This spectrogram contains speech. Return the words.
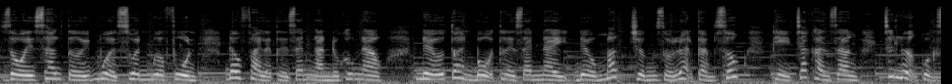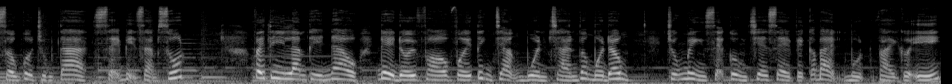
rồi sang tới mùa xuân mưa phùn đâu phải là thời gian ngắn đúng không nào? Nếu toàn bộ thời gian này đều mắc chứng rối loạn cảm xúc thì chắc hẳn rằng chất lượng cuộc sống của chúng ta sẽ bị giảm sút. Vậy thì làm thế nào để đối phó với tình trạng buồn chán vào mùa đông? Chúng mình sẽ cùng chia sẻ với các bạn một vài gợi ý.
